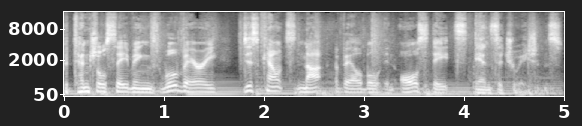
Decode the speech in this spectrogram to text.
Potential savings will vary, discounts not available in all states and situations.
